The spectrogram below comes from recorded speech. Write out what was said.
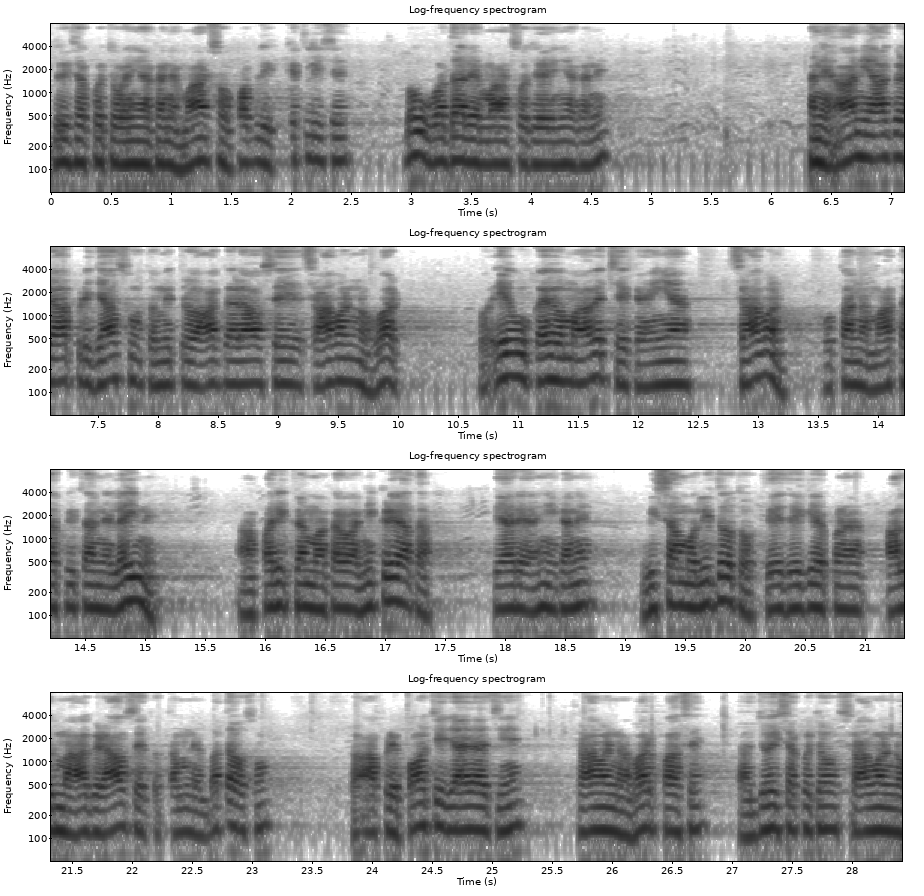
જોઈ શકો છો અહીંયા કને માણસો પબ્લિક કેટલી છે. બહુ વધારે માણસો છે અહીંયા કને. અને આની આગળ આપણે જાશું તો મિત્રો આગળ આવશે શ્રાવણનો વટ. તો એવું કહેવામાં આવે છે કે અહીંયા શ્રાવણ પોતાના માતા પિતાને લઈને, આ પરિક્રમા કરવા નીકળ્યા હતા. ત્યારે અહીં કને વિસામો લીધો હતો. તે જગ્યાએ પણ હાલમાં આગળ આવશે તો તમને બતાવશું. તો આપણે પહોંચી જ આવ્યા છીએ શ્રાવણના વડ પાસે. જોઈ શકો છો, શ્રાવણનો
